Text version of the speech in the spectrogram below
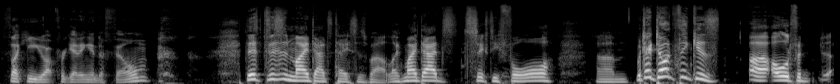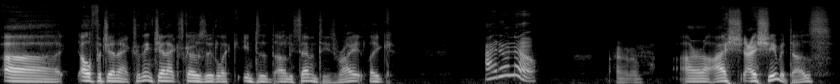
fucking you up for getting into film. This this is my dad's taste as well. Like my dad's sixty four, um, which I don't think is uh, old for uh, old for Gen X. I think Gen X goes like into the early seventies, right? Like I don't know. I don't know. I don't know. I, sh- I assume it does.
